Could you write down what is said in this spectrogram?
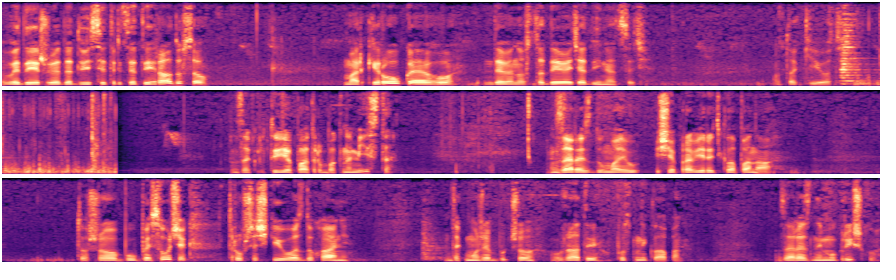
Видержує до 230 градусів. Маркировка його 9911. Отакий от. Закрутив я патрубок на місце. Зараз думаю ще перевірити клапана. То що був песочок трошечки у воздухані. Так може бути, що ужати впускний клапан. Зараз зніму кришку,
